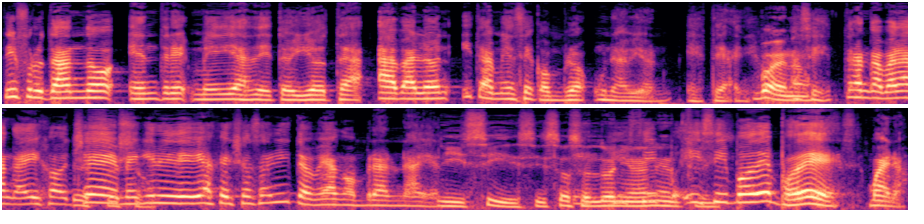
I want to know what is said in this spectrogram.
disfrutando entre medias de Toyota Avalon y también se compró un avión este año. Bueno. Así, tranca palanca dijo, ¿Qué che, me quiero ir de viaje yo solito, me voy a comprar un avión. Y sí, si sos Y- el dueño de si, Netflix. Y si podés, podés. Bueno,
